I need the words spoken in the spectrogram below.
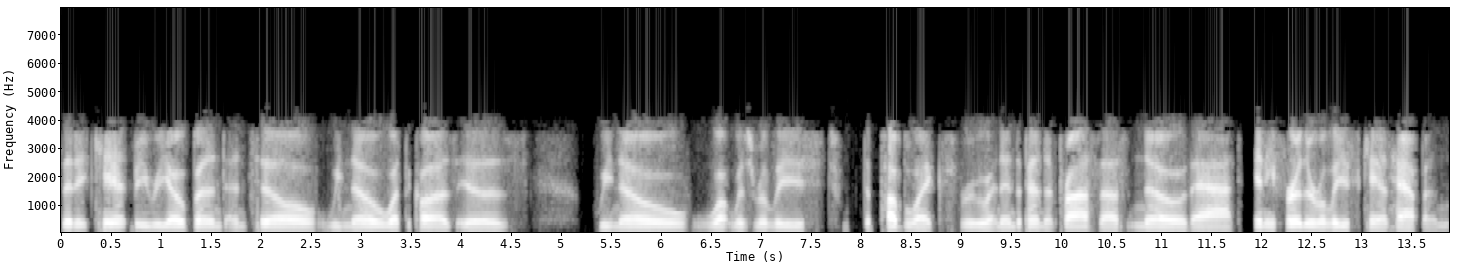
that it can't be reopened until we know what the cause is. We know what was released. The public, through an independent process, know that any further release can't happen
